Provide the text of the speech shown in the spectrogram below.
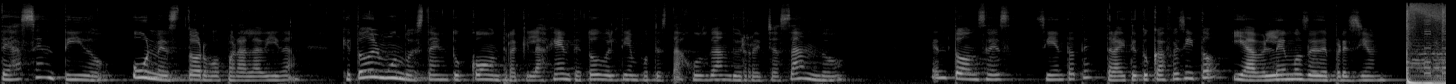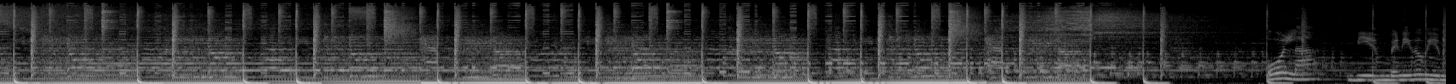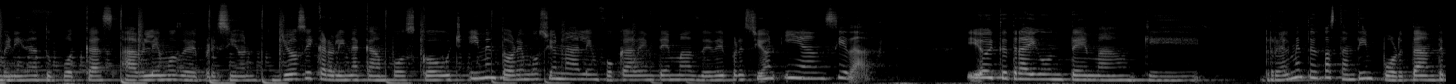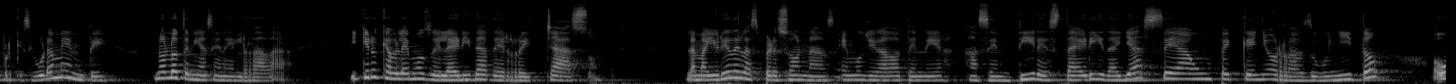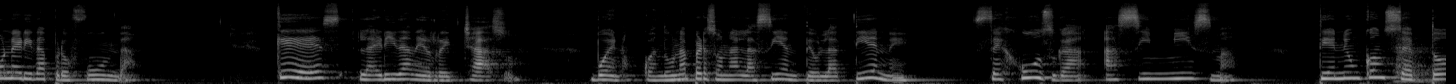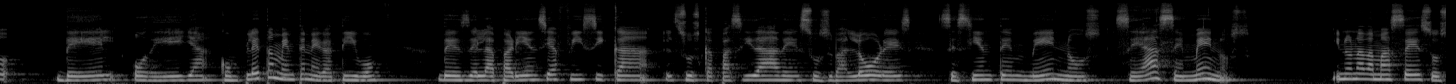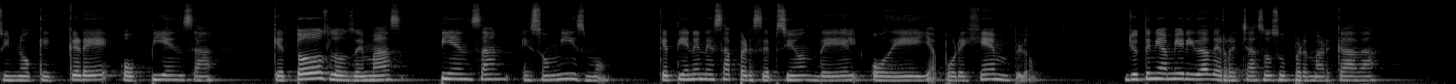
¿Te has sentido un estorbo para la vida? Que todo el mundo está en tu contra, que la gente todo el tiempo te está juzgando y rechazando. Entonces, siéntate, tráete tu cafecito y hablemos de depresión. Bienvenido, bienvenida a tu podcast Hablemos de Depresión. Yo soy Carolina Campos, coach y mentor emocional enfocada en temas de depresión y ansiedad. Y hoy te traigo un tema que realmente es bastante importante porque seguramente no lo tenías en el radar. Y quiero que hablemos de la herida de rechazo. La mayoría de las personas hemos llegado a tener, a sentir esta herida, ya sea un pequeño rasguñito o una herida profunda. ¿Qué es la herida de rechazo? Bueno, cuando una persona la siente o la tiene, se juzga a sí misma. Tiene un concepto de él o de ella completamente negativo, desde la apariencia física, sus capacidades, sus valores, se siente menos, se hace menos. Y no nada más eso, sino que cree o piensa que todos los demás piensan eso mismo, que tienen esa percepción de él o de ella. Por ejemplo, yo tenía mi herida de rechazo supermarcada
